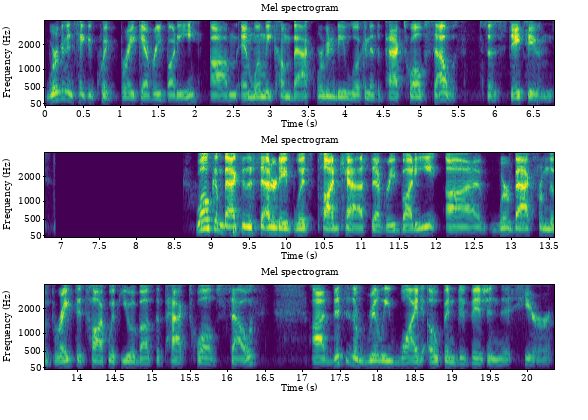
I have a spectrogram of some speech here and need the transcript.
we're going to take a quick break, everybody. Um, and when we come back, we're going to be looking at the Pac 12 South. So stay tuned. Welcome back to the Saturday Blitz podcast, everybody. Uh, we're back from the break to talk with you about the Pac 12 South. Uh, this is a really wide open division this year.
